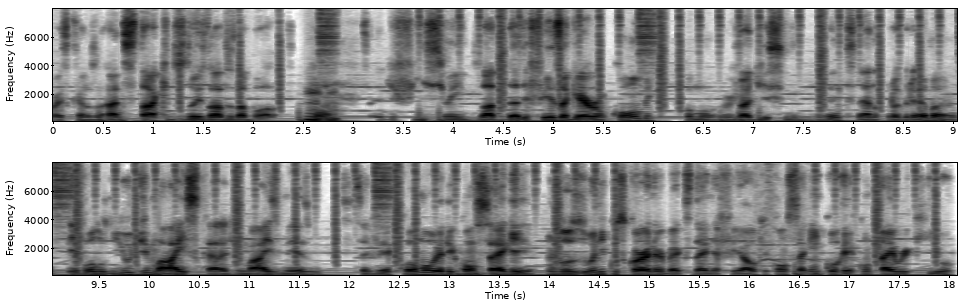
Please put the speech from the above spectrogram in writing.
quais que eram Ah, destaque dos dois lados da bola. Uhum. Bom, é difícil, hein? Do lado da defesa, Garon Conley, como eu já disse antes, né, no programa, evoluiu demais, cara, demais mesmo. Você vê como ele consegue, um dos únicos cornerbacks da NFL que conseguem correr com Tyreek Hill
